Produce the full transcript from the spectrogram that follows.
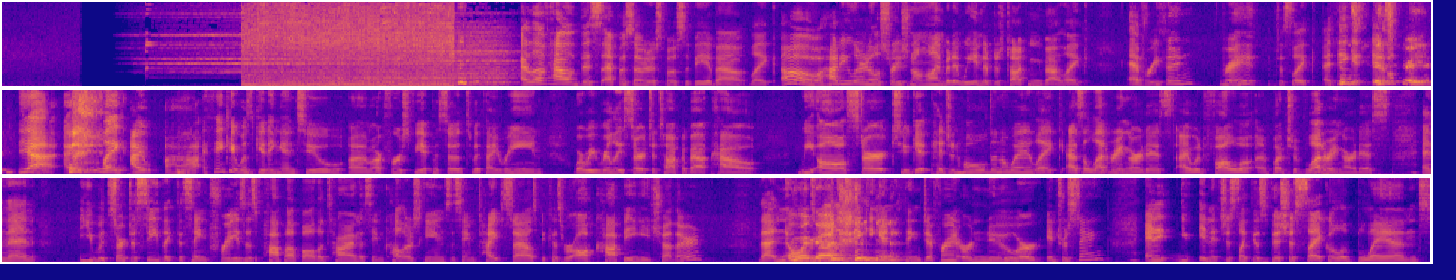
I love how this episode is supposed to be about like, oh, how do you learn illustration online? But we end up just talking about like everything, right? Just like I think it's, it, it's it, great. Yeah, I, like I, uh, I think it was getting into um, our first few episodes with Irene, where we really start to talk about how we all start to get pigeonholed in a way. Like as a lettering artist, I would follow a bunch of lettering artists, and then you would start to see like the same phrases pop up all the time, the same color schemes, the same type styles because we're all copying each other. That no oh one's really making anything different or new or interesting, and it you, and it's just like this vicious cycle of bland,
